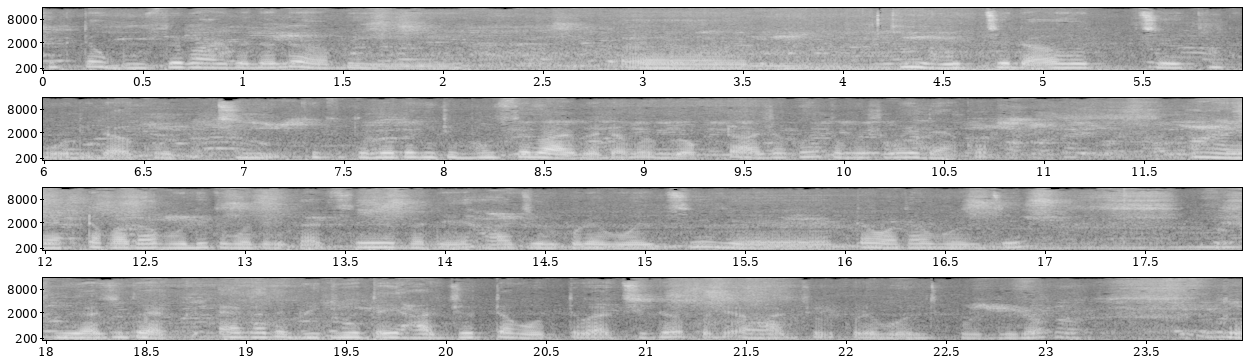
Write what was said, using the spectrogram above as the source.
ঠিকঠাক বুঝতে পারবে না না, আমি কি হচ্ছে, না হচ্ছে, কি করি, না করছি, কিন্তু তোমরা তো কিছু বুঝতে পারবে না। আমার ব্লগটা আশা করি তোমরা সবাই দেখো। আর একটা কথা বলি তোমাদের কাছে মানে হাজর জোর করে বলছি যে, একটা কথা বলছে। আছি তো এক এক হাতে ভিডিওতেই হাত জোরটা করতে পারছি না মানে হাত জোর করে বলছে বন্ধুরা। তো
